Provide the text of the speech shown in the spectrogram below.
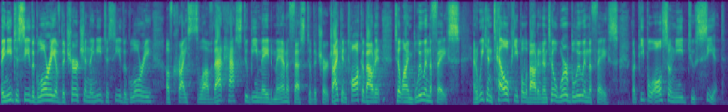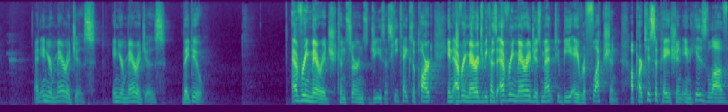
They need to see the glory of the church and they need to see the glory of Christ's love. That has to be made manifest to the church. I can talk about it till I'm blue in the face, and we can tell people about it until we're blue in the face. But people also need to see it. And in your marriages, in your marriages, they do. Every marriage concerns Jesus. He takes a part in every marriage because every marriage is meant to be a reflection, a participation in his love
